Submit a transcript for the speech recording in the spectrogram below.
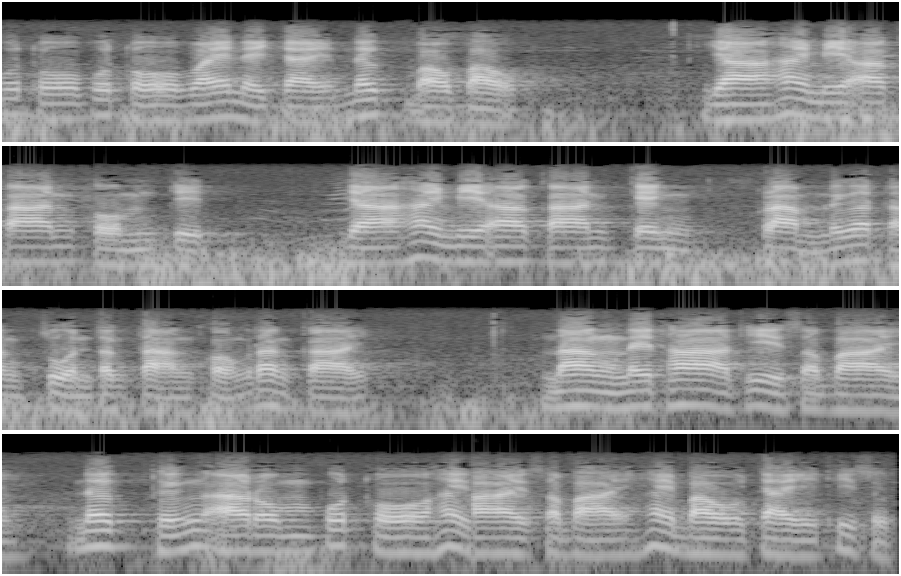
พุโทโธพุโทโธไว้ในใจ นึกเบาๆ อย่าให้มีอาการข่มจิต อย่าให้มีอาการเก่งกล้ามเนื้อต่างส่วนต่างๆของร่างกาย นั่งในท่าที่สบาย นึกถึงอารมณ์พุทโธให้สบายสบายให้เบาใจที่สุด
